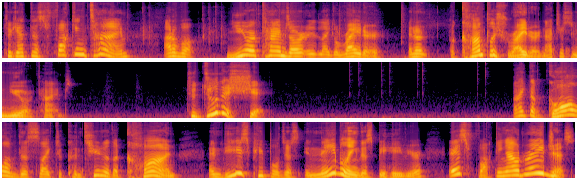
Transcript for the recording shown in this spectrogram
to get this fucking time out of a New York Times or like a writer and an accomplished writer, not just in New York Times, to do this shit. Like the gall of this, like to continue the con, and these people just enabling this behavior is fucking outrageous.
